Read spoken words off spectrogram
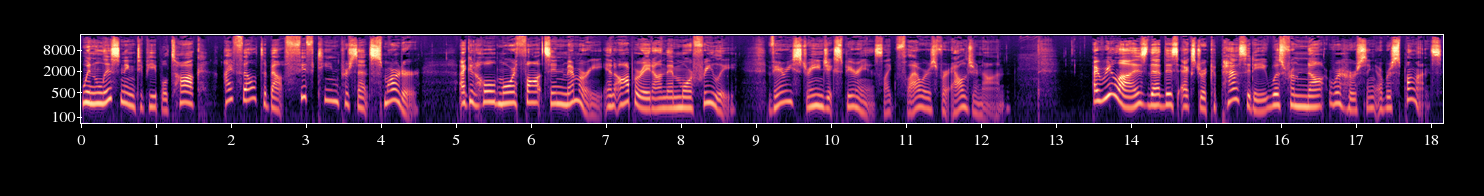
When listening to people talk, I felt about 15% smarter. I could hold more thoughts in memory and operate on them more freely. Very strange experience, like flowers for Algernon. I realized that this extra capacity was from not rehearsing a response.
